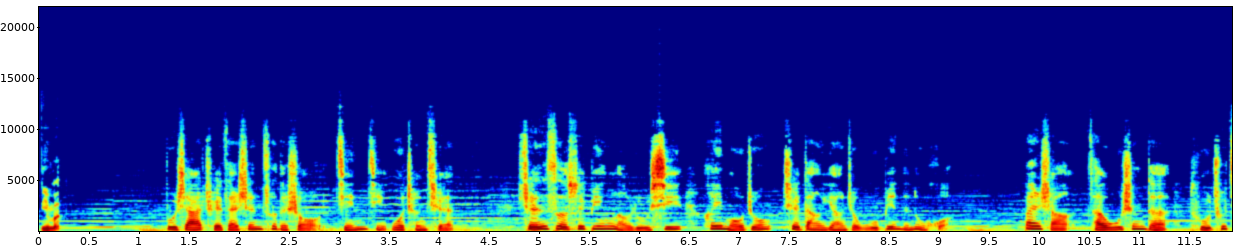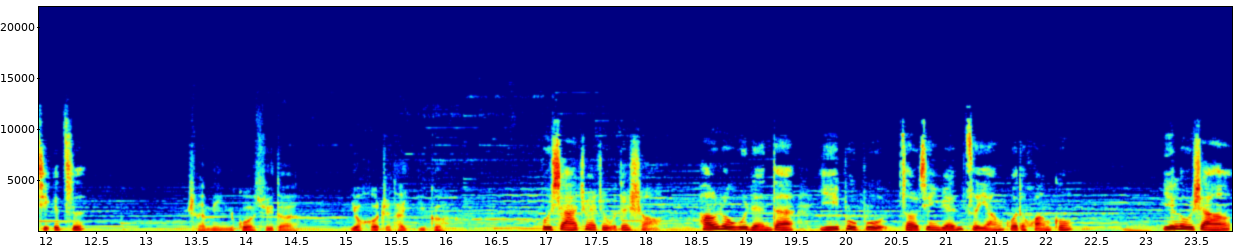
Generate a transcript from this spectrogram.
你们……布莎垂在身侧的手紧紧握成拳，神色虽冰冷如昔，黑眸中却荡漾着无边的怒火。半晌，才无声地吐出几个字。沉迷于过去的，又何止他一个？布莎拽着我的手，旁若无人的一步步走进原子阳国的皇宫。一路上，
